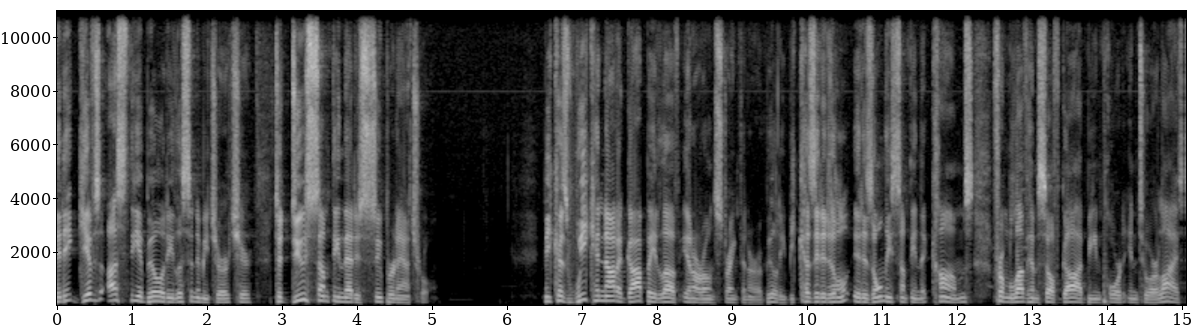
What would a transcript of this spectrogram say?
then it gives us the ability, listen to me, church, here, to do something that is supernatural because we cannot agape love in our own strength and our ability because it is, it is only something that comes from love himself god being poured into our lives.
